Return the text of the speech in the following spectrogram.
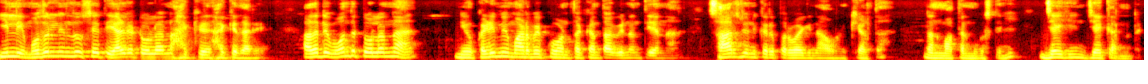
ಇಲ್ಲಿ ಮೊದಲಿನಿಂದಲೂ ಸಹಿತ ಎರಡು ಟೋಲನ್ನು ಹಾಕಿ, ಹಾಕಿದ್ದಾರೆ. ಅದರಲ್ಲಿ ಒಂದು ಟೋಲನ್ನು ನೀವು ಕಡಿಮೆ ಮಾಡಬೇಕು ಅಂತಕ್ಕಂಥ ವಿನಂತಿಯನ್ನು ಸಾರ್ವಜನಿಕರ ಪರವಾಗಿ ನಾನು ಅವ್ರನ್ನ ಕೇಳ್ತಾ ನನ್ನ ಮಾತನ್ನು ಮುಗಿಸ್ತೀನಿ. ಜೈ ಹಿಂದ್, ಜೈ ಕರ್ನಾಟಕ.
